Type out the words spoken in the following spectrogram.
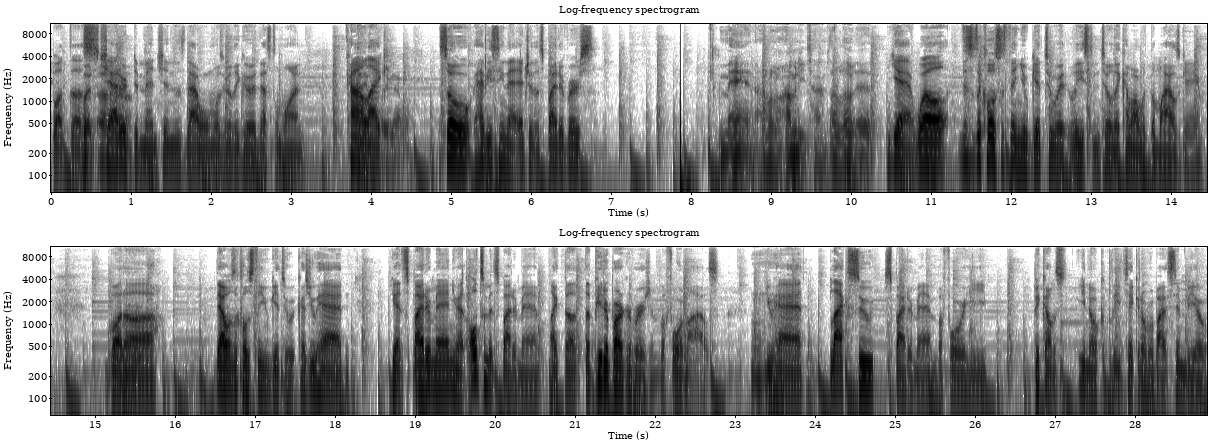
but the But, uh, Shattered Dimensions, that one was really good. That's the one. Kind of like, play that one. so have you seen that Enter the Spider-Verse? man, I don't know how many times. I love that. Yeah, well, this is the closest thing you'll get to it, at least until they come out with the Miles game. But uh, that was the closest thing you get to it because you had you had Spider Man, you had Ultimate Spider Man, like the the Peter Parker version before Miles. You had Black Suit Spider Man before he becomes you know completely taken over by the symbiote.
